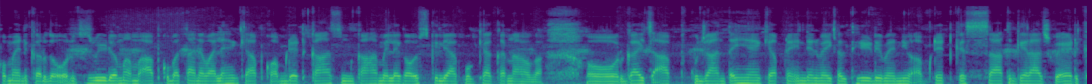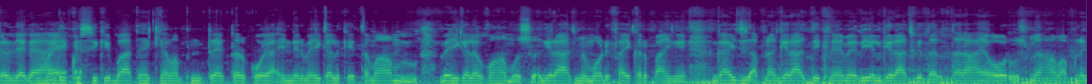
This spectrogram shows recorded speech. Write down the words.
कमेंट कर दो। और इस वीडियो में हम आपको बताने वाले हैं कि आपको अपडेट कहाँ से, कहाँ मिलेगा, उसके लिए आपको क्या करना होगा। और गाइज़ आपको जानते ही हैं कि अपने Indian vehicle three D menu update के साथ गैराज को ऐड कर दिया गया है। बड़ी खुशी की बात है कि हम अपने ट्रैक्टर को या इंडियन व्हीकल के तमाम व्हीकलों को हम उस गैराज में मॉडिफाई कर पाएँगे। गाइज़ अपना गैराज दिखने में रियल गैराज की तरह है और उसमें हम अपने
